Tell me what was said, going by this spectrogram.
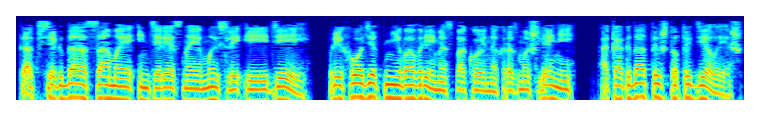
Как всегда, самые интересные мысли и идеи приходят не во время спокойных размышлений, а когда ты что-то делаешь,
